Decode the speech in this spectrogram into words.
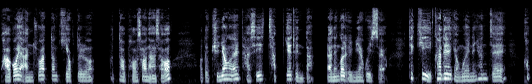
과거에 안 좋았던 기억들로부터 벗어나서 어떤 균형을 다시 잡게 된다 라는 걸 의미하고 있어요. 특히 이 카드의 경우에는 현재 컵,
